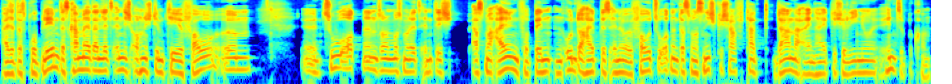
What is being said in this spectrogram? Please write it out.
Also das Problem, das kann man ja dann letztendlich auch nicht dem TV ähm, äh, zuordnen, sondern muss man letztendlich erstmal allen Verbänden unterhalb des NOV zuordnen, dass man es nicht geschafft hat, da eine einheitliche Linie hinzubekommen.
